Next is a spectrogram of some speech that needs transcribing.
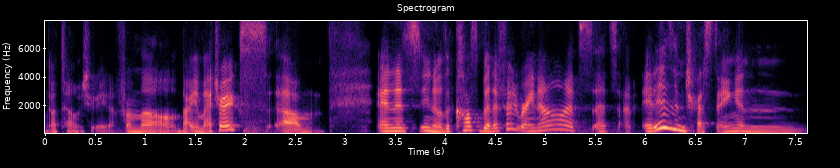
not telemetry data from uh, biometrics. Um, and it's you know the cost benefit right now. It's it's it is interesting and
